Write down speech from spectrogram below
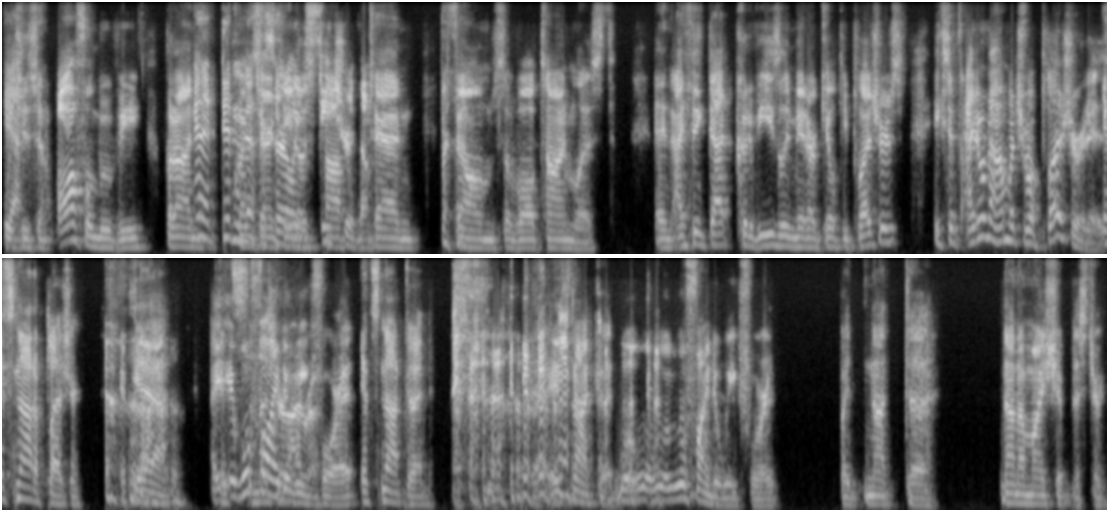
which Yeah. is an awful movie, but on And it didn't Quentin necessarily Tarantino's feature top them. ten films of all time list. And I think that could have easily made our guilty pleasures. Except I don't know how much of a pleasure it is. It's not a pleasure. It's yeah, not. I- It's- we'll find a week for it. It's not good. Yeah, it's not good. We'll, we'll we'll find a week for it, but not uh, not on my ship, Mister.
